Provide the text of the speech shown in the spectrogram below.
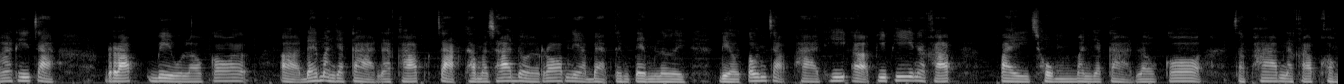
มารถที่จะรับวิวแล้วก็ ได้บรรยากาศนะครับ จากธรรมชาติโดยรอบเนี่ยแบบเต็มๆเลย เดี๋ยวต้นจะพาที่อ่พี่ๆนะครับ ไปชมบรรยากาศแล้วก็สภาพนะครับของ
